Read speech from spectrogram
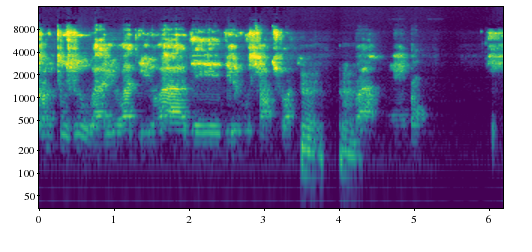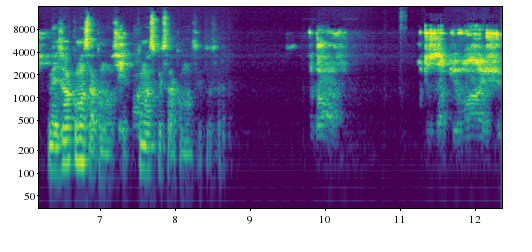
comme toujours, voilà, il y aura, il y aura des, de l'émotion, tu vois. Mhm, mhm. Voilà, mais bon. Mais genre, comment ça a commencé? Comment est-ce que ça a commencé tout ça? Bon, tout simplement, je,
